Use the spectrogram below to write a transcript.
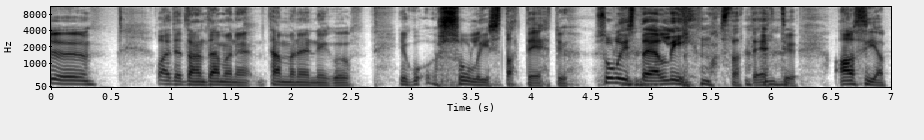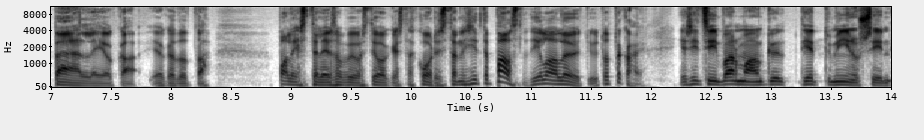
äh, laitetaan tämmöinen niinku, joku sulista tehty, sulista ja liimasta tehty asia päälle, joka, joka tota, paljastelee sopivasti oikeasta kohdista, niin sitten palstatilaa löytyy, totta kai. Ja sitten siinä varmaan on kyllä tietty miinus siinä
